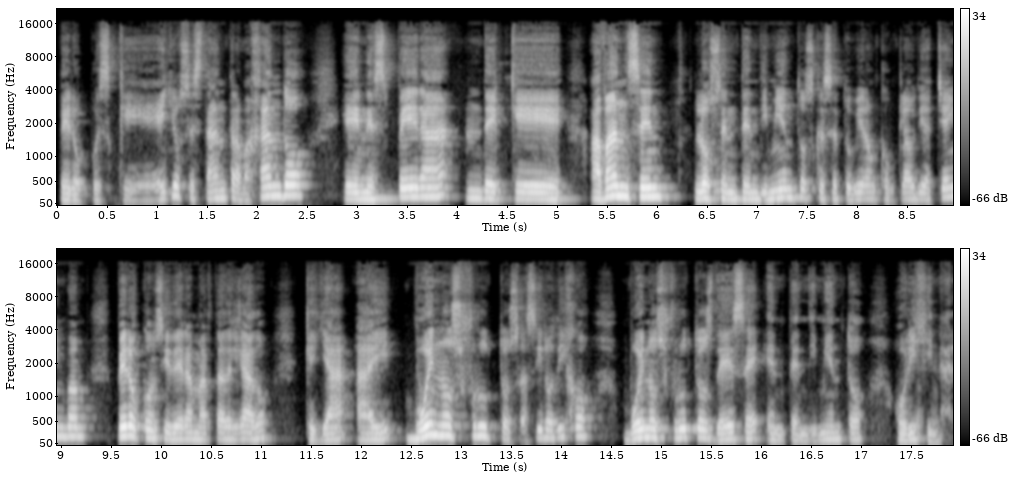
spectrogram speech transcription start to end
pero pues que ellos están trabajando en espera de que avancen los entendimientos que se tuvieron con Claudia Chainbaum, pero considera Marta Delgado que ya hay buenos frutos, así lo dijo, buenos frutos de ese entendimiento original.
